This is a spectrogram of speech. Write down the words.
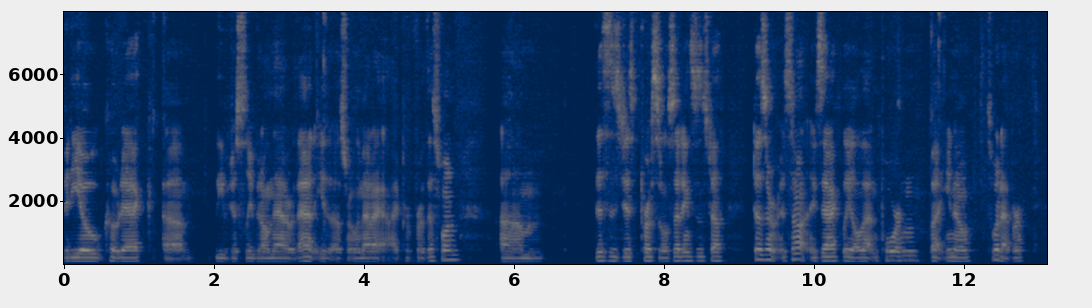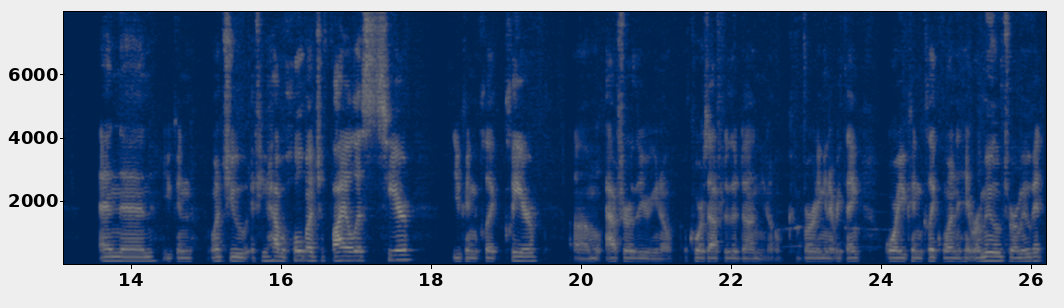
video codec, um, leave just leave it on that or that. It doesn't really matter. I, I prefer this one. Um, this is just personal settings and stuff doesn't it's not exactly all that important, but you know, it's whatever. And then you can once you if you have a whole bunch of file lists here, you can click clear um, after they're you know of course after they're done you know converting and everything, or you can click one and hit remove to remove it.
